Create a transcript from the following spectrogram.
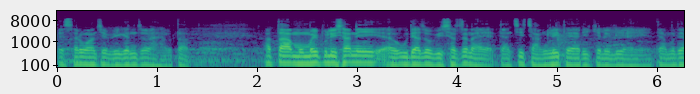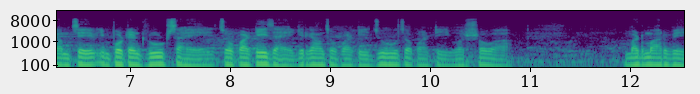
ते सर्वांचे विघ्न जे हरतात. आता मुंबई पोलिसांनी उद्या जो विसर्जन आहे त्यांची चांगली तयारी केलेली आहे. त्यामध्ये आमचे इम्पॉर्टंट रूट्स आहे चौपाटीज आहे गिरगाव चौपाटी जुहू चौपाटी वर्षोवा मडमार्वे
